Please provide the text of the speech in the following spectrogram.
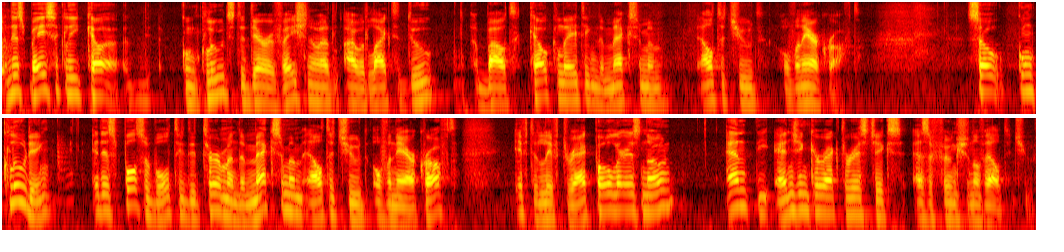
And this basically concludes the derivation I would like to do about calculating the maximum altitude of an aircraft. So, concluding, it is possible to determine the maximum altitude of an aircraft if the lift drag polar is known and the engine characteristics as a function of altitude.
